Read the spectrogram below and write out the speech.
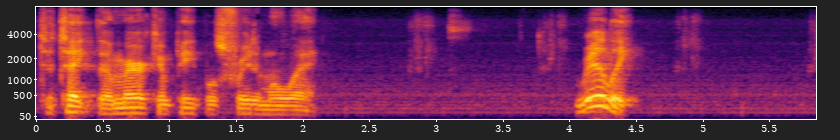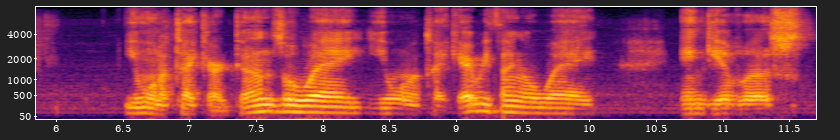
to take the American people's freedom away? Really? You want to take our guns away. You want to take everything away and give us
